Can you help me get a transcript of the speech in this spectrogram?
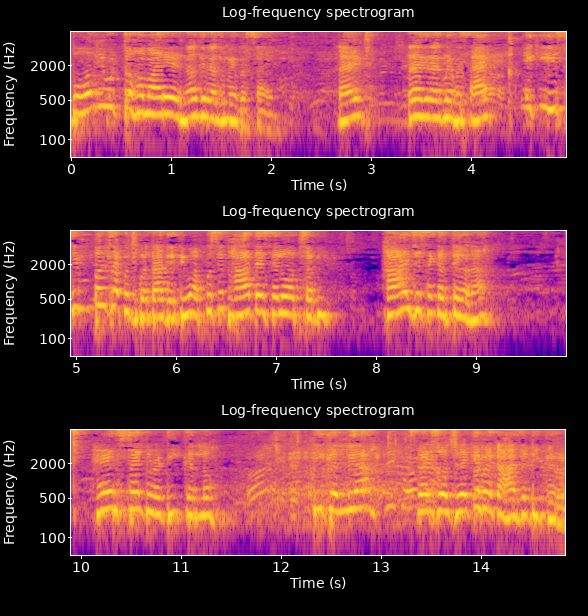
बॉलीवुड तो हमारे रग रग में बसा है राइट रग रग में बसा है एक ये सिंपल सा कुछ बता देती हूँ आपको सिर्फ़ हाथ ऐसे लो आप सभी। हाय जैसे करते हो ना। हेयर स्टाइल थोड़ा ठीक कर लो। ठीक कर लिया? सर सोच रहे कि मैं कहाँ से ठीक करूँ?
